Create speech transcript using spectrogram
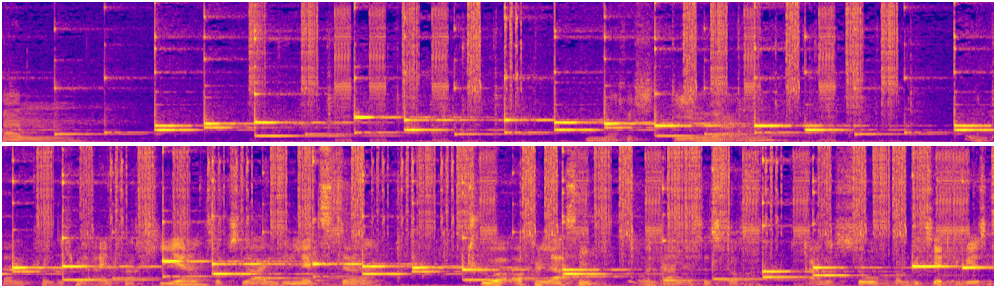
Dann könnte ich mir einfach hier sozusagen die letzte Tour offen lassen und dann ist es doch gar nicht so kompliziert gewesen.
